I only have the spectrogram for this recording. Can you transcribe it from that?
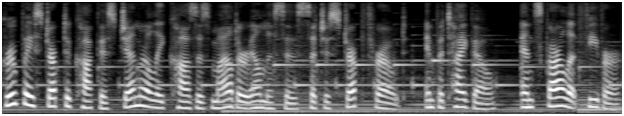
Group A Streptococcus generally causes milder illnesses such as strep throat, impetigo, and scarlet fever,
